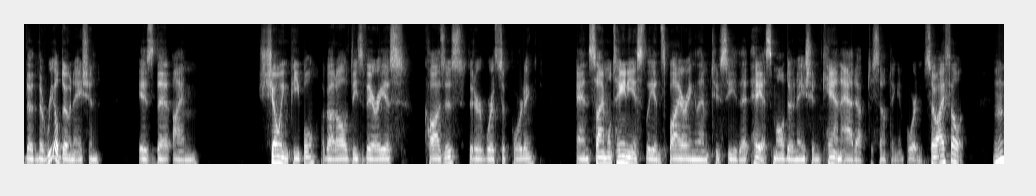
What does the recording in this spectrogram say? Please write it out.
the the real donation is that I'm showing people about all of these various causes that are worth supporting and simultaneously inspiring them to see that hey a small donation can add up to something important so i felt mm-hmm.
